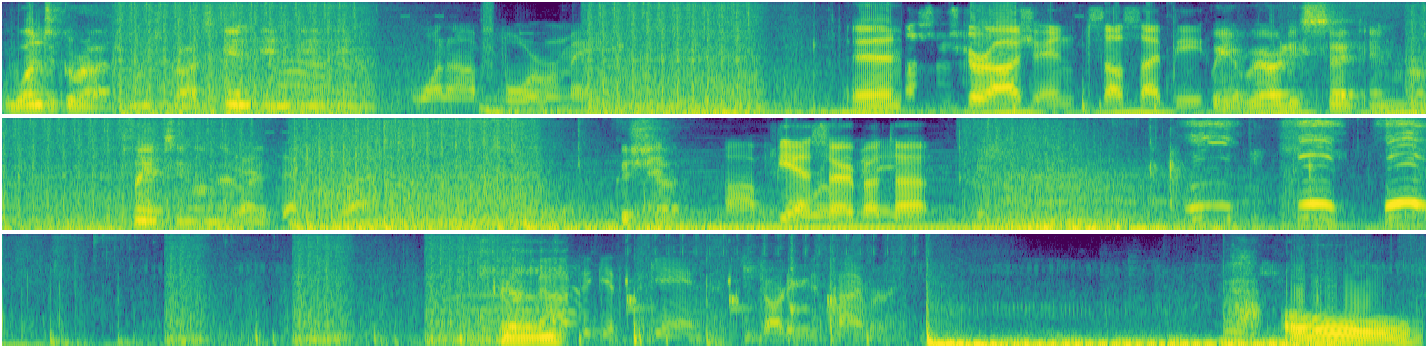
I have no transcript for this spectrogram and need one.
One's garage, one's garage. In, in, in, in. One op four remaining. And Customs garage and south side B. Wait, we already said in, bro. Planting on that Ten red. Seconds left. Good shot. Op Yeah, sorry about that. eliminated. About to get scanned. Starting the timer. oh,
